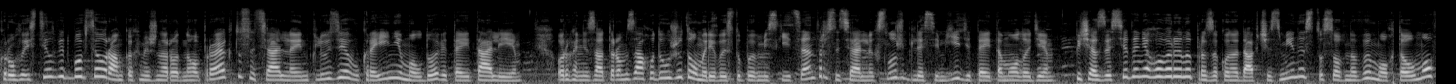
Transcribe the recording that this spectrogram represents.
Круглий стіл відбувся у рамках міжнародного проекту Соціальна інклюзія в Україні, Молдові та Італії. Організатором заходу у Житомирі виступив міський центр соціальних служб для сім'ї, дітей та молоді. Під час засідання говорили про законодавчі зміни стосовно вимог та умов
